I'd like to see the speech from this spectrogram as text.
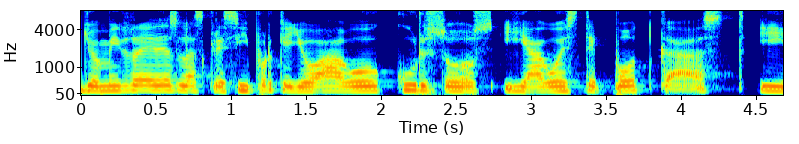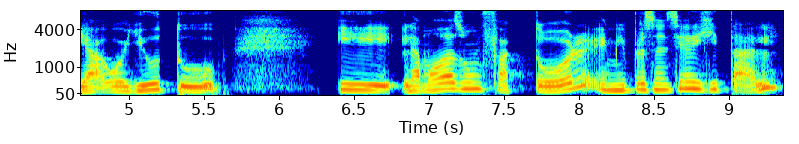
yo mis redes las crecí porque yo hago cursos y hago este podcast y hago YouTube. Y la moda es un factor en mi presencia digital.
